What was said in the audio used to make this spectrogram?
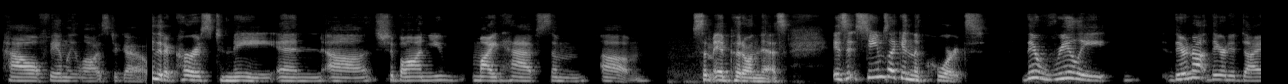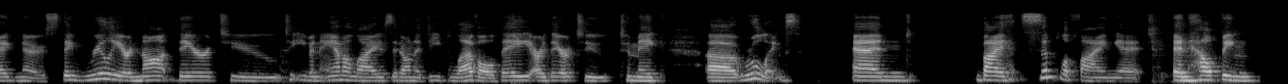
how family law is to go. That occurs to me and uh, Siobhan, you might have some um, some input on this. Is it seems like in the courts, they're really they're not there to diagnose. They really are not there to to even analyze it on a deep level. They are there to to make uh, rulings. And by simplifying it and helping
